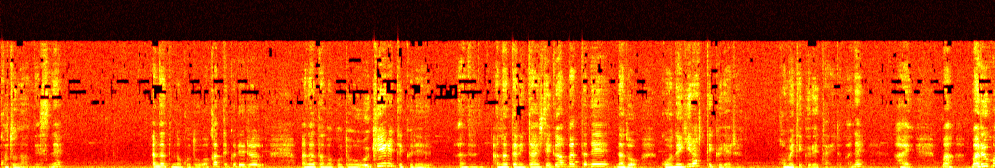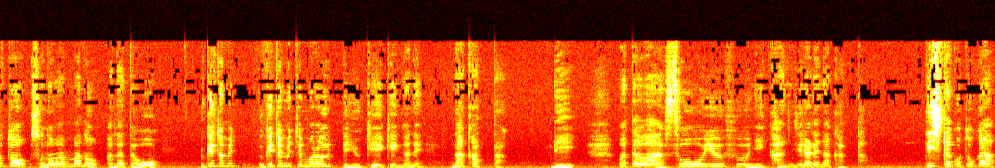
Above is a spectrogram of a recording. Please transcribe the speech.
ことなんですね。あなたのことを分かってくれる。あなたのことを受け入れてくれる。あなたに対して頑張ったね。などこうねぎらってくれる。褒めてくれたりとかね。はい。まあ丸ごとそのまんまのあなたを受け止め受け止めてもらうっていう経験がねなかったりまたはそういうふうに感じられなかったりしたことが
